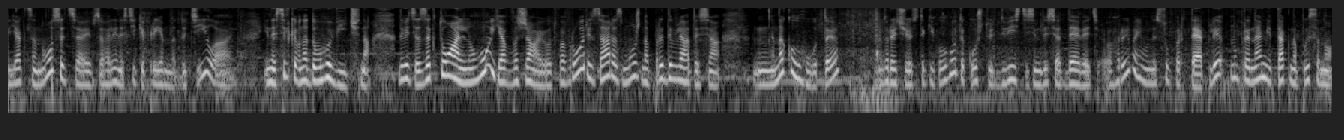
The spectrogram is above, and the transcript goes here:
як це носиться, і взагалі настільки приємна до тіла, і настільки вона довговічна. Дивіться, з актуального я вважаю, от в Аврорі зараз можна придивлятися на колготи. До речі, ось такі колготи коштують 279 гривень. Вони супер теплі. Ну, принаймні так написано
